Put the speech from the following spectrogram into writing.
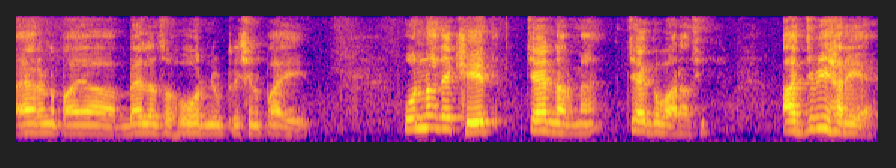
ਆਇਰਨ ਪਾਇਆ, ਬੈਲੈਂਸ ਹੋਰ ਨਿਊਟ੍ਰੀਸ਼ਨ ਪਾਏ। ਉਹਨਾਂ ਦੇ ਖੇਤ ਚਾਹੇ ਨਰਮਾ ਚਾਹੇ ਗਵਾਰਾ ਸੀ। ਅੱਜ ਵੀ ਹਰੇ ਹੈ।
